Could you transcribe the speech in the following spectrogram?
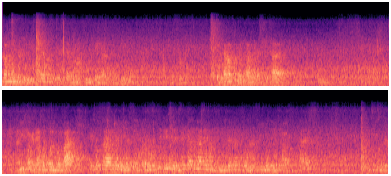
la organización que pueda recibir sea lo más integral posible. Por esa razón la carrera es. Listo, caso por probar es otra mediación, pero no es que se dice que habla de naciones de personas, sino de facultades. Entonces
